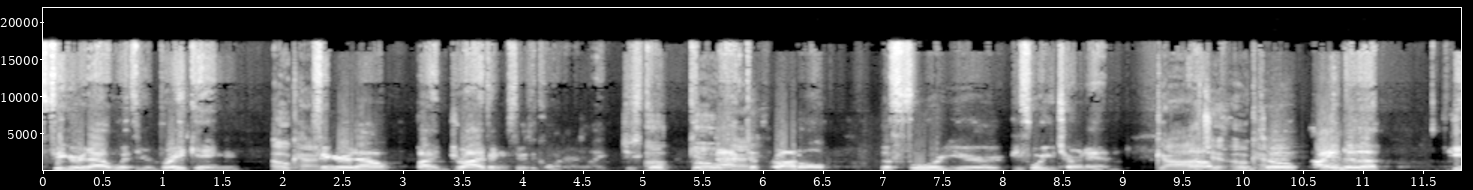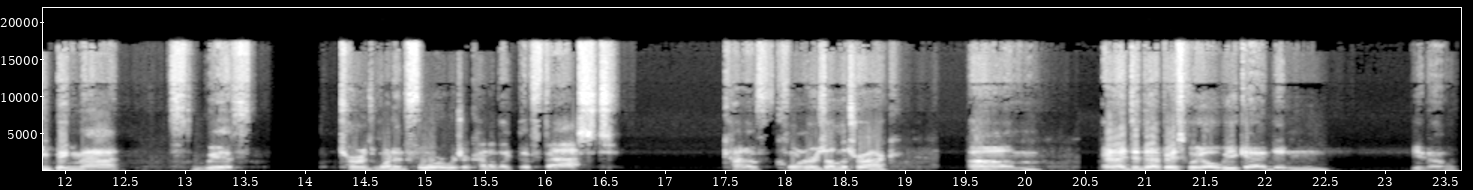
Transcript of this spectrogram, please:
figure it out with your braking Okay. figure it out by driving through the corner like just go Oh, get back to throttle before you're before you turn in Gotcha. um, okay. So I ended up keeping that with turns one and four, which are kind of like the fast kind of corners on the track. Um, and I did that basically all weekend and, you know,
